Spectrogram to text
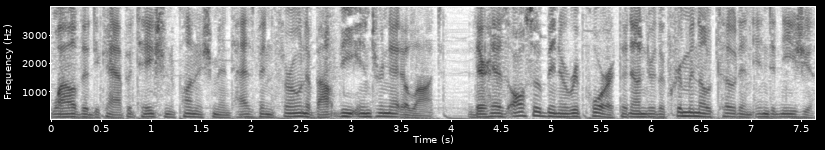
While the decapitation punishment has been thrown about the internet a lot, there has also been a report that under the criminal code in Indonesia,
